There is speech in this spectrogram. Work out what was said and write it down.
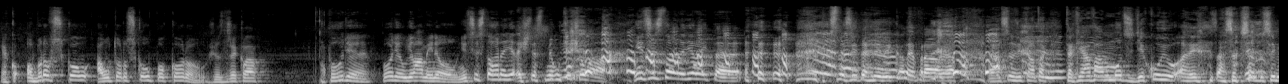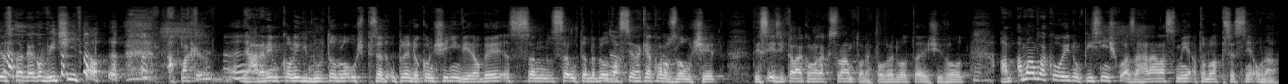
jako obrovskou autorskou pokorou, že jsi řekla, v pohodě, v pohodě, udělám jinou. Nic si z toho nedělej, ještě jsi mě utěšovala. Nic si z toho nedělejte. jsme si tehdy vykali právě. A já jsem říkal, tak, tak já vám moc děkuju. A zase jsem si to tak jako vyčítal. A pak, já nevím, kolik dnů to bylo už před úplně dokončením výroby, jsem se u tebe byl no. vlastně tak jako rozloučit. Ty jsi říkala, jako, no, tak se nám to nepovedlo, to je život. A, a mám takovou jednu písničku a zahrála jsi mi a to byla přesně ona.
